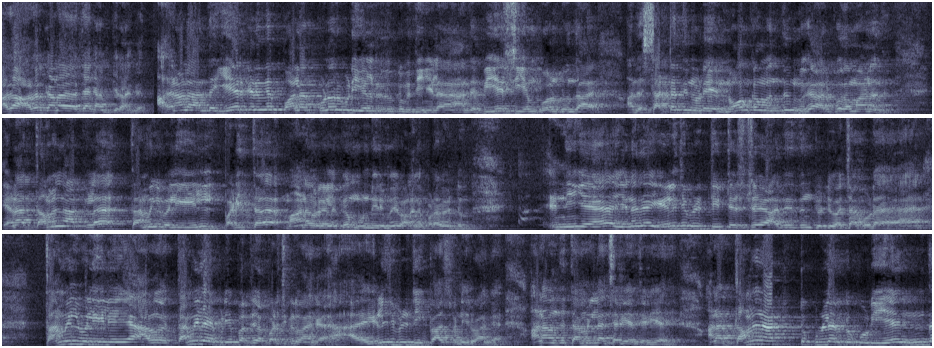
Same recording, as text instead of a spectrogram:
அதை அதற்கான தான் காமிக்கிறாங்க. அதனால் அந்த ஏற்கனவே பல குளறுபடிகள் இருக்கு பார்த்தீங்களா? அந்த பிஎஸ்சிஎம் கொண்டு வந்தால் அந்த சட்டத்தினுடைய நோக்கம் வந்து மிக அற்புதமானது. ஏன்னா தமிழ்நாட்டில் தமிழ் வழியில் படித்த மாணவர்களுக்கு முன்னுரிமை வழங்கப்பட வேண்டும். நீங்கள் என்னதே எலிஜிபிலிட்டி டெஸ்ட்டு அது இதுன்னு சொல்லி வச்சா கூட தமிழ் வழியிலேயே அவங்க தமிழை எப்படியோ படிச்சு படிச்சுக்கிடுவாங்க. எலிஜிபிலிட்டி பாஸ் பண்ணிடுவாங்க. ஆனால் வந்து தமிழ்லாம் சரியாக தெரியாது. ஆனால் தமிழ்நாட்டுக்குள்ளே இருக்கக்கூடிய இந்த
